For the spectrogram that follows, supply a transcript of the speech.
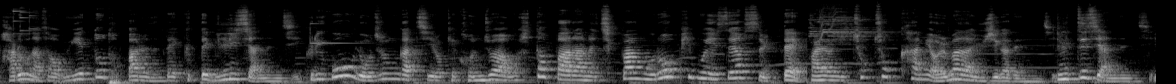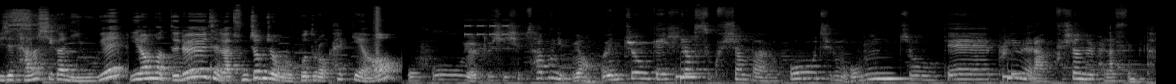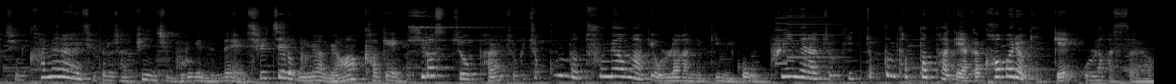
바르고 나서 위에 또 덧바르는데 그때 밀리지 않는지. 그리고 요즘 같이 이렇게 건조하고 히터바람의 직방으로 피부에 쐬었을 때 과연 이 촉촉함이 얼마나 유지가 되는지 들뜨지 않는지. 이제 5시간 이후에 이런 것들을 제가 중점적으로 보도록 할게요. 오후 12시 14분이고요. 왼쪽에 히러스 쿠션 바르고 지금 오른쪽에 프리메라 쿠션을 발랐습니다. 지금 카메라에 제대로 잡히는지 모르겠는데 실제로 보면 명확하게 히러스 쪽 바른 쪽이 조금 더 투명하게 올라간 느낌이고 프리메라 쪽이 조금 텁텁하게 약간 커버력 있게 올라갔어요.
